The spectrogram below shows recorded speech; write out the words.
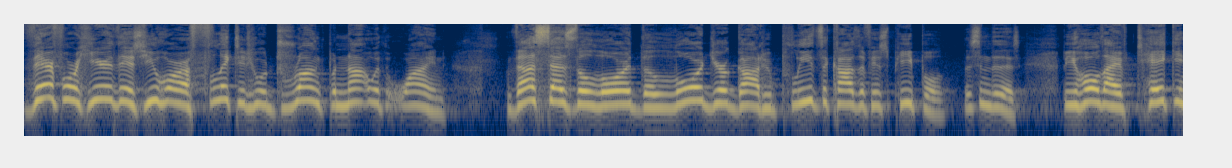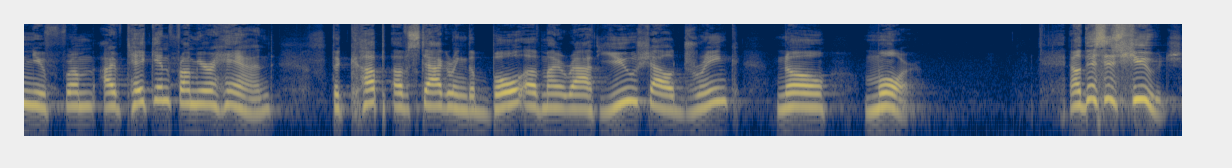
Therefore, hear this, you who are afflicted, who are drunk, but not with wine. Thus says the Lord, the Lord your God, who pleads the cause of his people. Listen to this. Behold, I have taken you from I've taken from your hand the cup of staggering, the bowl of my wrath. You shall drink no more. Now, this is huge.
